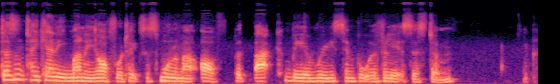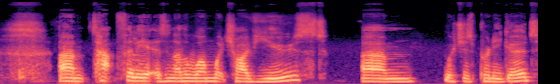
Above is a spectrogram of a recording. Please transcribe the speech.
doesn't take any money off or takes a small amount off, but that can be a really simple affiliate system. Um, Tapfiliate is another one which I've used, um, which is pretty good.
